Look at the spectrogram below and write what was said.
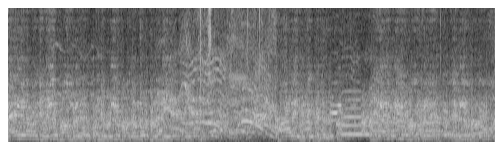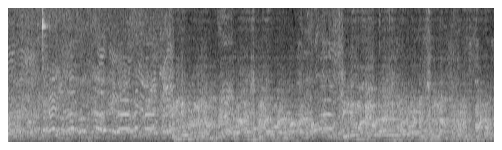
பயணிகள் கொஞ்சம் வெளில போக முடியாது கொஞ்சம் வெளில போக தொந்தரவு பண்ணாதீங்க காலை வெட்டி பெற்றிருக்கோம் கொஞ்சம் நேரம் வெளில போங்க brother. கொஞ்சம் வெளில போங்க திருமங்கலம் ராஜ்குமார் மாடுப்பா திருமங்கலம் ராஜ்குமார் மாடு சொன்னான் மட்டும்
